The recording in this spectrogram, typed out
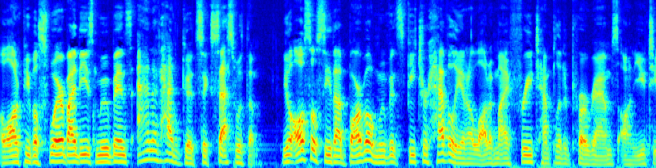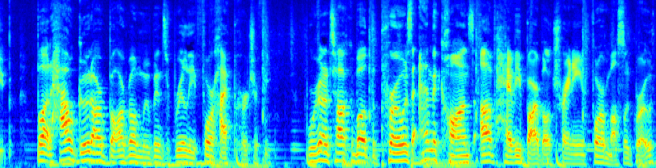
A lot of people swear by these movements and have had good success with them. You'll also see that barbell movements feature heavily in a lot of my free templated programs on YouTube. But how good are barbell movements really for hypertrophy? We're going to talk about the pros and the cons of heavy barbell training for muscle growth.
